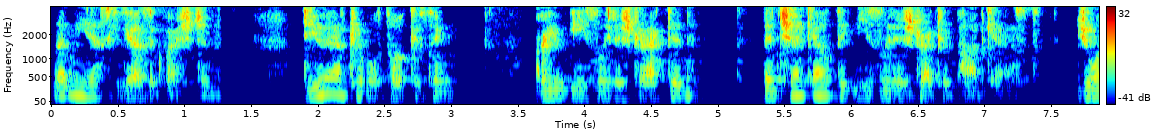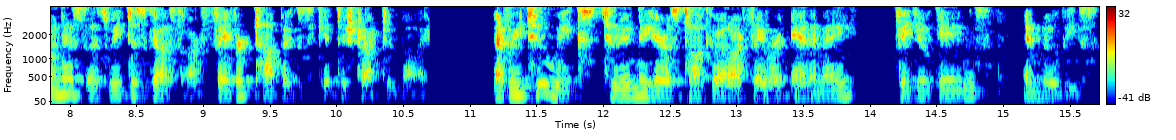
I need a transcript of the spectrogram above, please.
Let me ask you guys a question. Do you have trouble focusing? Are you easily distracted? Then check out the Easily Distracted podcast. Join us as we discuss our favorite topics to get distracted by. Every two weeks, tune in to hear us talk about our favorite anime, video games, and movies,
